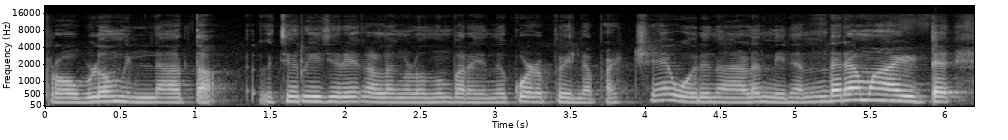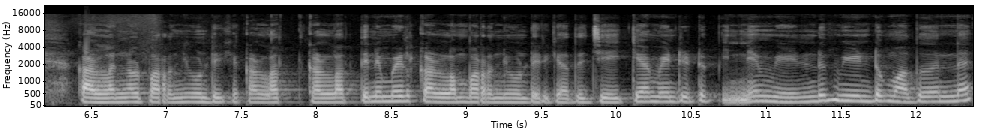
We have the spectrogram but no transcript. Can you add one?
പ്രോബ്ലവും ഇല്ലാത്ത ചെറിയ ചെറിയ കള്ളങ്ങളൊന്നും പറയുന്നത് കുഴപ്പമില്ല. പക്ഷേ ഒരു നാൾ നിരന്തരമായിട്ട് കള്ളങ്ങൾ പറഞ്ഞുകൊണ്ടിരിക്കുക കള്ള കള്ളത്തിന് മേൽ കള്ളം പറഞ്ഞുകൊണ്ടിരിക്കുക അത് ജയിക്കാൻ വേണ്ടിയിട്ട് പിന്നെയും വീണ്ടും വീണ്ടും അത് തന്നെ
